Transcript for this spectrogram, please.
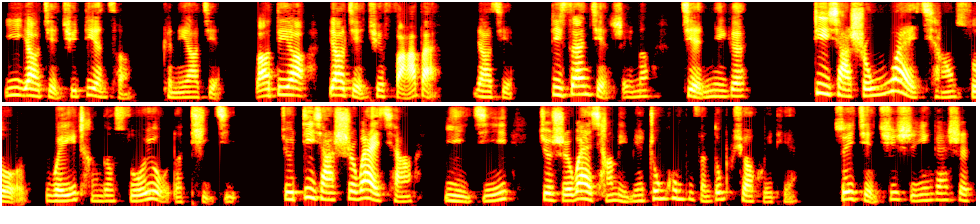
一要减去垫层，肯定要减；然后第二要减去法板，要减；第三减谁呢？减那个地下室外墙所围成的所有的体积，就地下室外墙以及。就是外墙里面中空部分都不需要回填，所以减去时应该是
